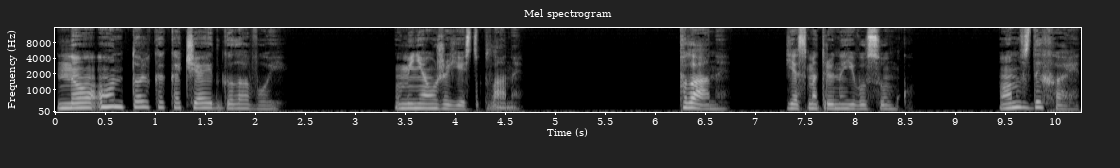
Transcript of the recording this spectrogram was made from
Но он только качает головой. У меня уже есть планы. Планы. Я смотрю на его сумку. Он вздыхает.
